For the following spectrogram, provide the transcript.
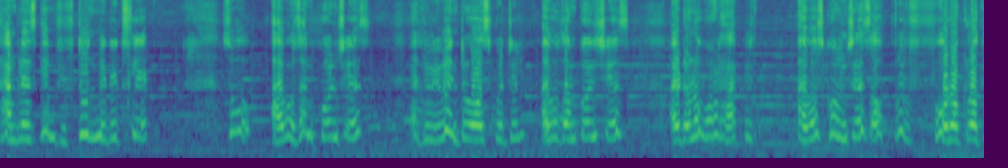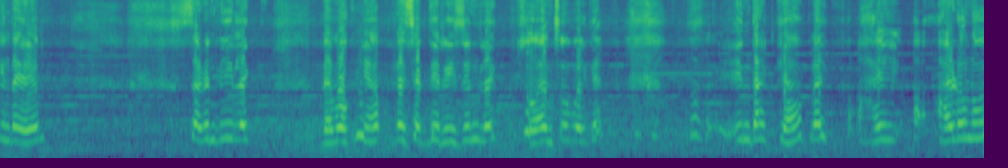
Ambulance came 15 minutes late. So I was unconscious and we went to hospital. I was unconscious. I don't know what happened. I was conscious after 4 o'clock in the AM suddenly like they woke me up. They said the reason like so and so okay in that gap like i i don't know.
